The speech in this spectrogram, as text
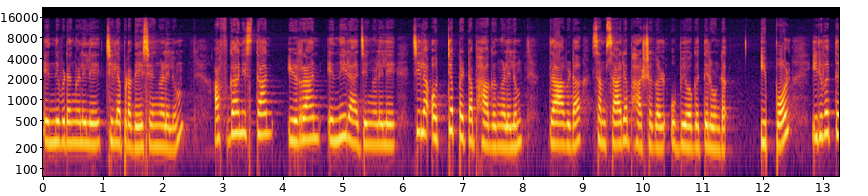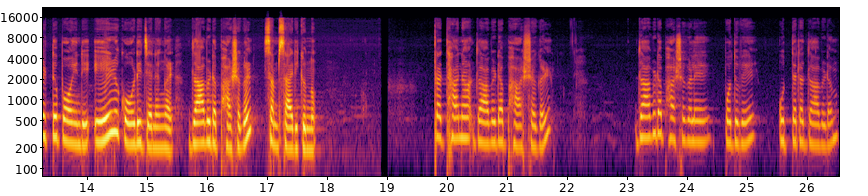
എന്നിവിടങ്ങളിലെ ചില പ്രദേശങ്ങളിലും അഫ്ഗാനിസ്ഥാൻ ഇറാൻ എന്നീ രാജ്യങ്ങളിലെ ചില ഒറ്റപ്പെട്ട ഭാഗങ്ങളിലും ദ്രാവിഡ സംസാര ഭാഷകൾ ഉപയോഗത്തിലുണ്ട്. ഇപ്പോൾ ഇരുപത്തെട്ട് പോയിന്റ് ഏഴ് കോടി ജനങ്ങൾ ദ്രാവിഡ ഭാഷകൾ സംസാരിക്കുന്നു. പ്രധാന ദ്രാവിഡ ഭാഷകൾ. ദ്രാവിഡ ഭാഷകളെ പൊതുവെ ഉത്തര ദ്രാവിഡം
